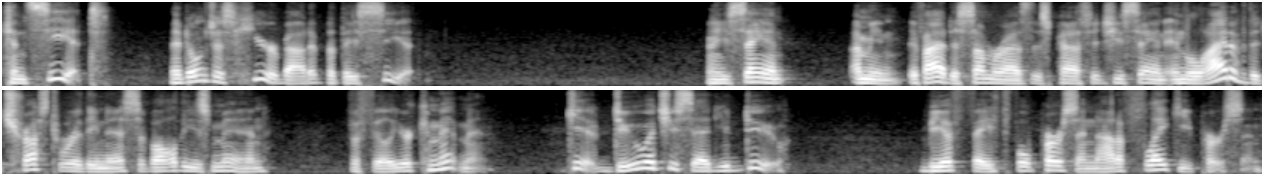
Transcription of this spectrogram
can see it. They don't just hear about it, but they see it. And he's saying, I mean, if I had to summarize this passage, he's saying, in light of the trustworthiness of all these men, fulfill your commitment. Give, do what you said you'd do. Be a faithful person, not a flaky person.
